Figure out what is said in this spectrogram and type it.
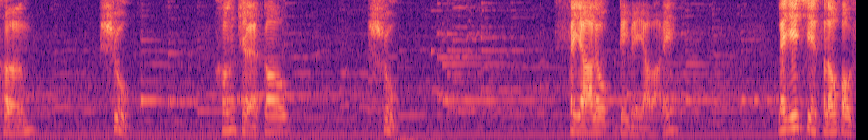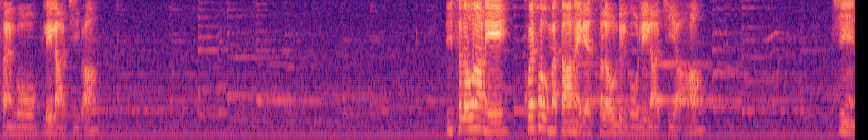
横竖横者高竖ဆရာလို့အဓိပ္ပာယ်ရပါတယ်လက်ရေးရှိစလုံးပုံစံကို လေ့လာကြည့်ပါဒီစလုံးကနေခွဲထုတ်မှတ်သားနိုင်တဲ့စလုံးတွေကိုလေ့လာကြည့်ရအောင်ကျင့်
